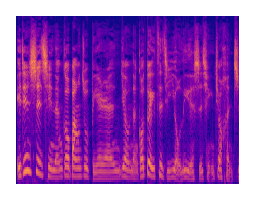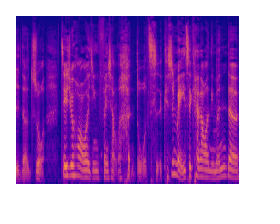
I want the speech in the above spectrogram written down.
一件事情能够帮助别人，又能够对自己有利的事情，就很值得做。这句话我已经分享了很多次，可是每一次看到你们的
